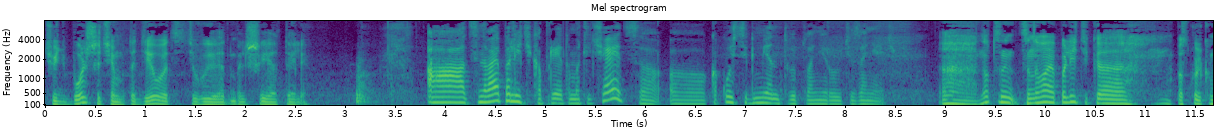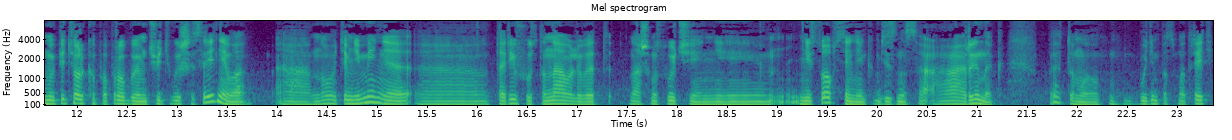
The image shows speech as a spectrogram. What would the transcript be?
чуть больше, чем это делают сетевые большие отели. А ценовая политика при этом отличается? Какой сегмент вы планируете занять? А, ну, ценовая политика, поскольку мы пятерка попробуем чуть выше среднего, а, но тем не менее э, тариф устанавливает в нашем случае не, не собственник бизнеса, а рынок. Поэтому будем посмотреть.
